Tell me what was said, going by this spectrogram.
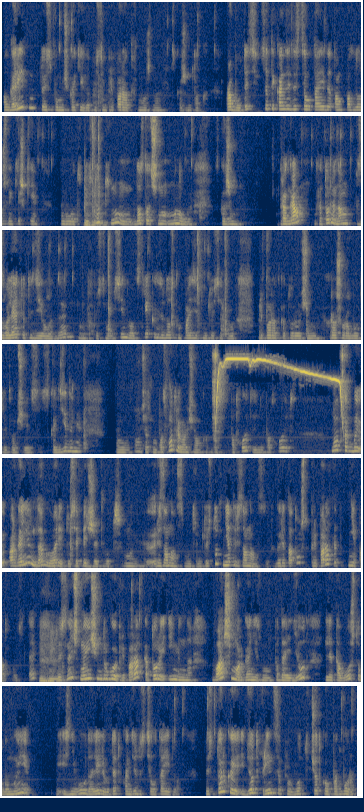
алгоритм, то есть с помощью каких, допустим, препаратов можно, скажем так, работать с этой кандидой стилотоида там в подвздошной кишке. Вот. То есть тут ну, достаточно много, скажем, программ которые нам позволяют это делать. Да? Вот, допустим, УСИН-23 кандидоз композитный, то есть это вот препарат, который очень хорошо работает вообще с, с кандидами. Вот. Ну, сейчас мы посмотрим вообще, он как подходит или не подходит. Ну, вот как бы организм, да, говорит, то есть, опять же, это вот мы резонанс смотрим, то есть тут нет резонанса. Это говорит о том, что препарат этот не подходит, да? Угу. То есть, значит, мы ищем другой препарат, который именно вашему организму подойдет для того, чтобы мы из него удалили вот эту кандиду стилотоиду. То есть только идет принцип вот четкого подбора.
